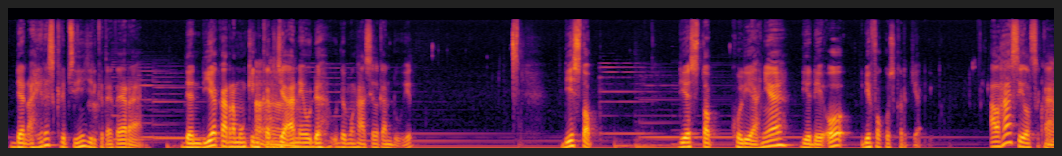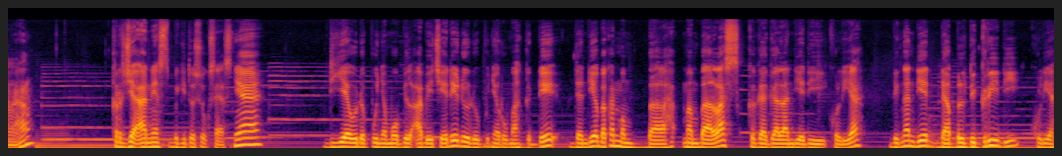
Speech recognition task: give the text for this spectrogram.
dan akhirnya skripsinya jadi keteteran dan dia karena mungkin Ah. kerjaannya udah udah menghasilkan duit dia stop dia stop kuliahnya dia do dia fokus kerja gitu. alhasil sekarang kerjaannya begitu suksesnya dia udah punya mobil ABCD, dia udah punya rumah gede, dan dia bahkan membal- membalas kegagalan dia di kuliah dengan dia double degree di kuliah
